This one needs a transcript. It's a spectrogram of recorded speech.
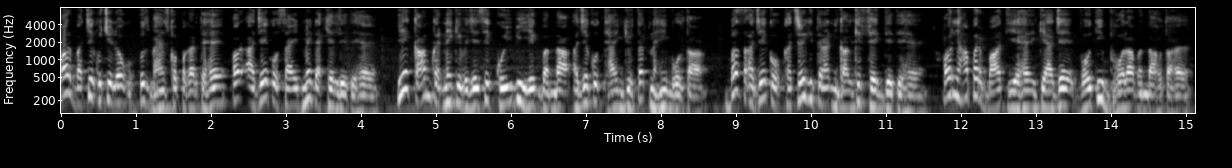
और बचे कुचे लोग उस भैंस को पकड़ते हैं और अजय को साइड में ढकेल देते हैं। ये काम करने की वजह से कोई भी एक बंदा अजय को थैंक यू तक नहीं बोलता। बस अजय को कचरे की तरह निकाल के फेंक देते हैं। और यहाँ पर बात यह है कि अजय बहुत ही भोला बंदा होता है।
